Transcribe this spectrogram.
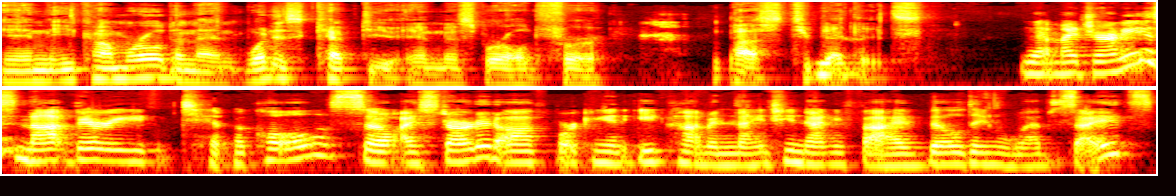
in the ecom world and then what has kept you in this world for the past two decades? Yeah, my journey is not very typical. So I started off working in ecom in 1995, building websites.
